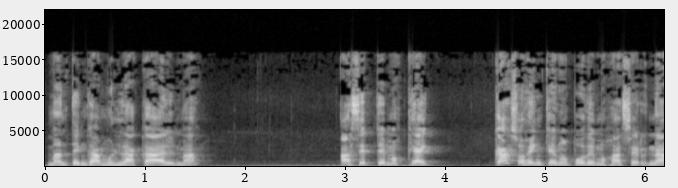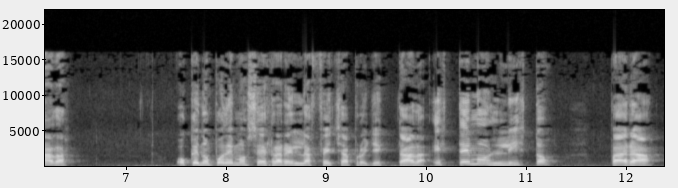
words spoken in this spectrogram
mantengamos la calma, aceptemos que hay casos en que no podemos hacer nada o que no podemos cerrar en la fecha proyectada. Estemos listos para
